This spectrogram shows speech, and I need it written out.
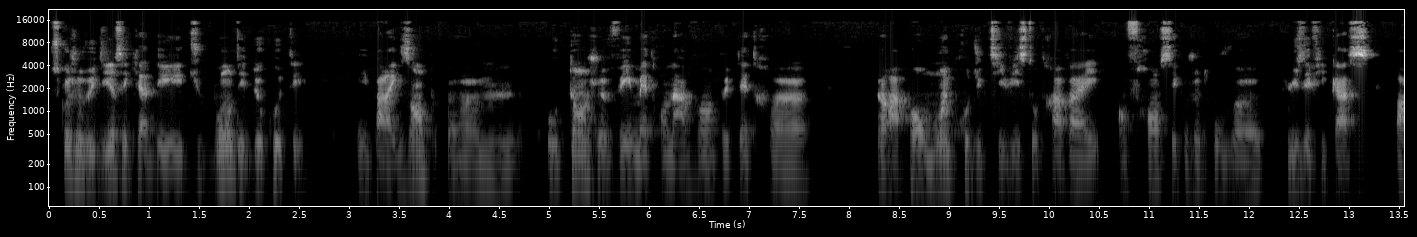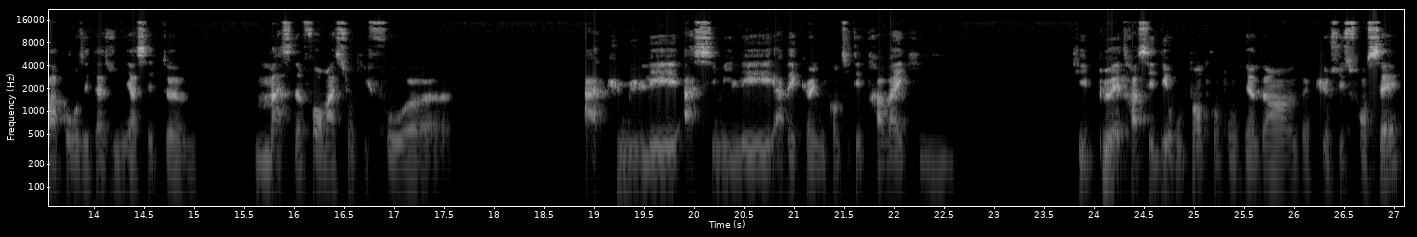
Ce que je veux dire, c'est qu'il y a des, du bon des deux côtés. Et par exemple, euh, autant je vais mettre en avant peut-être euh, un rapport moins productiviste au travail en France et que je trouve euh, plus efficace par rapport aux États-Unis à cette masse d'informations qu'il faut accumuler, assimiler avec une quantité de travail qui qui peut être assez déroutante quand on vient d'un cursus français.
